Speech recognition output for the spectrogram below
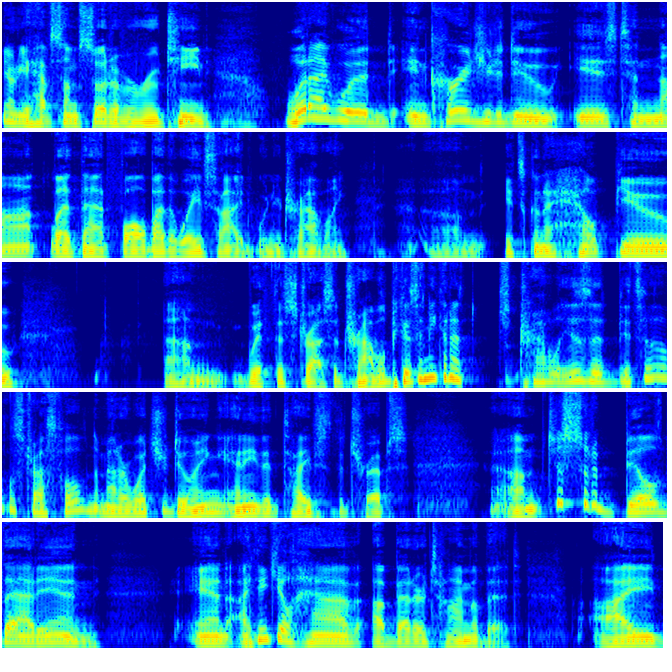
you know, you have some sort of a routine. What I would encourage you to do is to not let that fall by the wayside when you're traveling. Um, it's going to help you um, with the stress of travel because any kind of travel is a it's a little stressful no matter what you're doing. Any of the types of the trips, um, just sort of build that in, and I think you'll have a better time of it. I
